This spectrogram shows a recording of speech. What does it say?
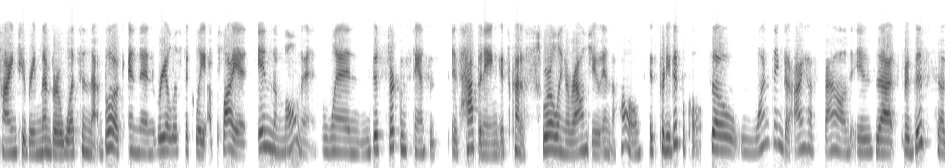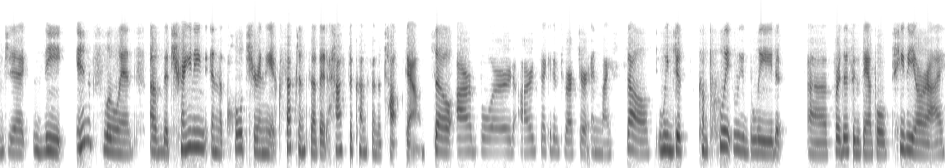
trying to remember what's in that book and then realistically apply it in the moment when this circumstance is, is happening it's kind of swirling around you in the home it's pretty difficult. So one thing that i have found is that for this subject the influence of the training and the culture and the acceptance of it has to come from the top down. So our board our executive director and myself we just completely bleed uh, for this example, TBRI,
